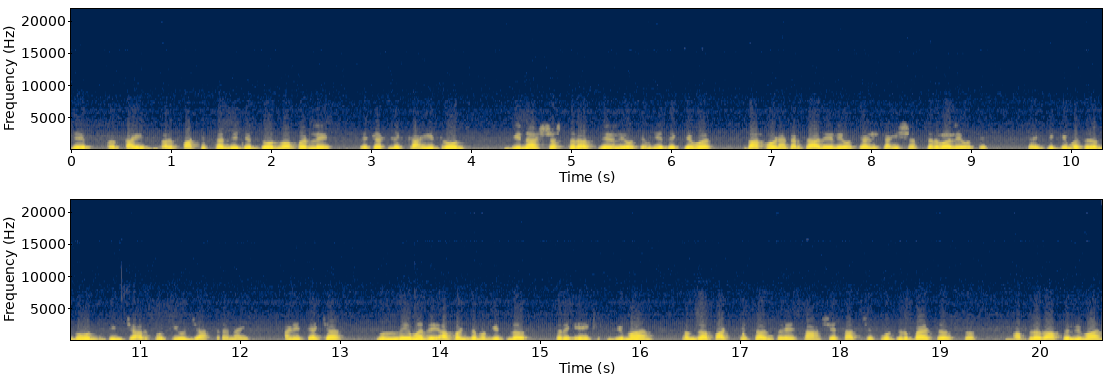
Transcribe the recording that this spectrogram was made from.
जे काही पाकिस्तानने जे ड्रोन वापरले त्याच्यातले काही ड्रोन बिना शस्त्र असलेले होते म्हणजे ते केवळ दाखवण्याकरता आलेले होते आणि काही शस्त्रवाले होते त्यांची किंमत दोन तीन चार कोटीहून जास्त नाही. आणि त्याच्या तुलनेमध्ये आपण जर बघितलं तर एक विमान समजा पाकिस्तानचं हे सहाशे सातशे कोटी रुपयाचं असतं. आपलं राफेल विमान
